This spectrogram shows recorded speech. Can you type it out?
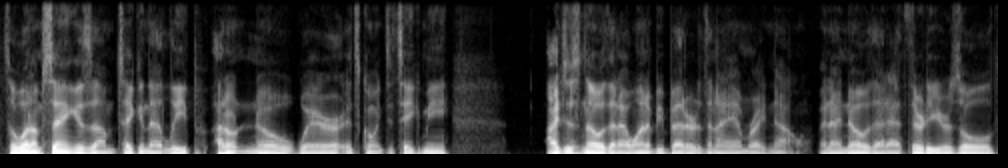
So what I'm saying is I'm taking that leap. I don't know where it's going to take me. I just know that I want to be better than I am right now. And I know that at 30 years old,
